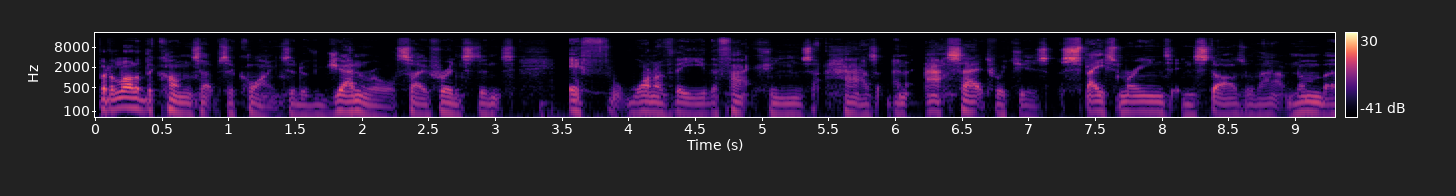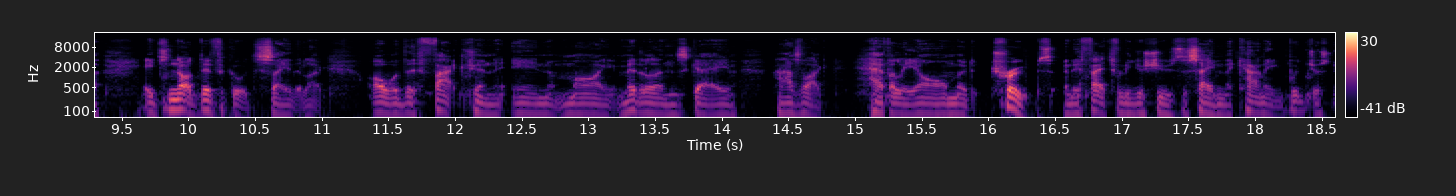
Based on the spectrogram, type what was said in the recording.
but a lot of the concepts are quite sort of general. So, for instance, if one of the, the factions has an asset, which is Space Marines in Stars Without Number, it's not difficult to say that, like, oh, the faction in my Midderlands game has like heavily armored troops and effectively just use the same mechanic but just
